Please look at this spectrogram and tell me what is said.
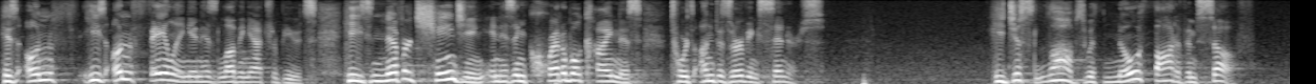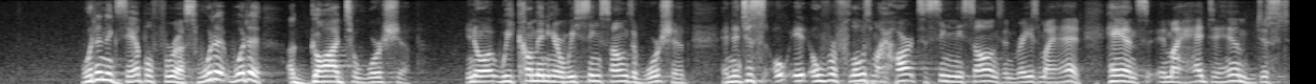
His unf- he's unfailing in his loving attributes. He's never changing in his incredible kindness towards undeserving sinners. He just loves with no thought of himself. What an example for us. What a, what a, a God to worship. You know, we come in here and we sing songs of worship, and it just oh, it overflows my heart to sing these songs and raise my head, hands in my head to Him. Just,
